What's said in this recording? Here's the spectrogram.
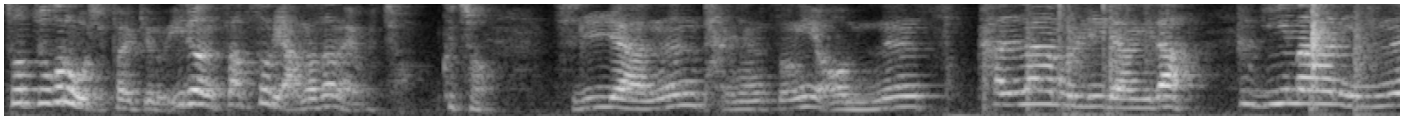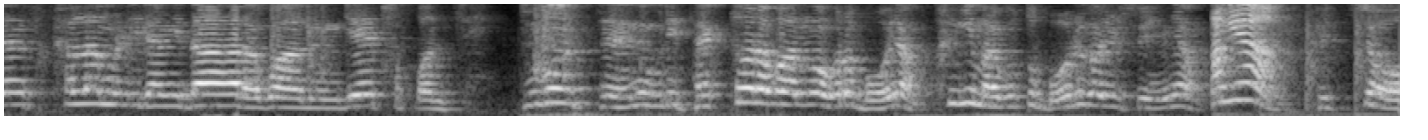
서쪽으로 58km 이런 쌉소리 안 하잖아요, 그쵸? 그쵸 질량은 방향성이 없는 스칼라 물리량이다. 크기만 있는 스칼라 물리량이다 라고 하는 게 첫 번째. 두 번째는 우리 벡터라고 하는 거 그럼 뭐냐? 크기 말고 또 뭐를 가질 수 있냐? 방향 그쵸.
